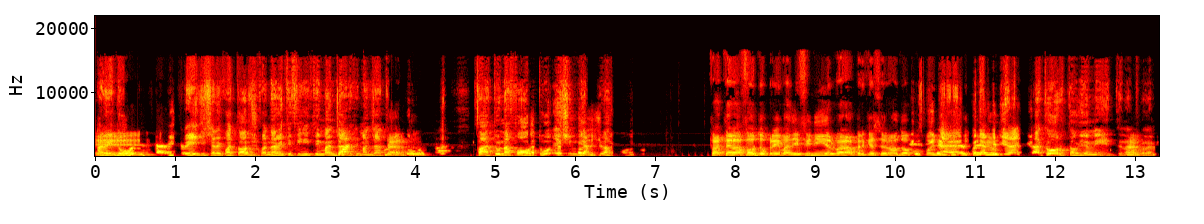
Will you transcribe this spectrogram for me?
Alle Eh, 12, alle 13, alle 14, quando avete finito di mangiare, che mangiate la Certo. torta, fate una foto e ci inviate la foto. Fate la foto prima di finirvela perché sennò dopo Eh sì, poi non eh, vogliamo più... vedere anche la torta, ovviamente, Ah. naturalmente.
